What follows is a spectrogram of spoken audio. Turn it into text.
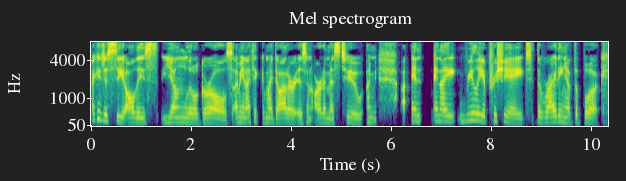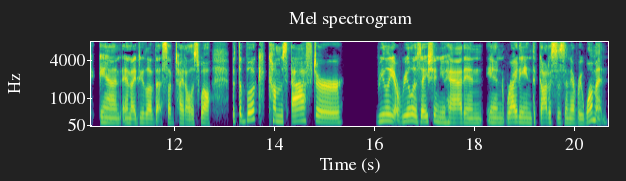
I could just see all these young little girls. I mean, I think my daughter is an Artemis too. I mean, and and I really appreciate the writing of the book, and and I do love that subtitle as well. But the book comes after really a realization you had in in writing the goddesses in every woman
